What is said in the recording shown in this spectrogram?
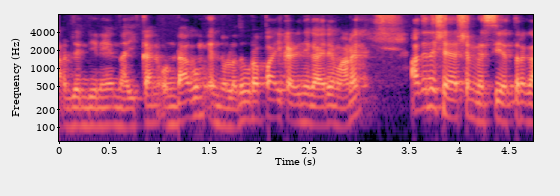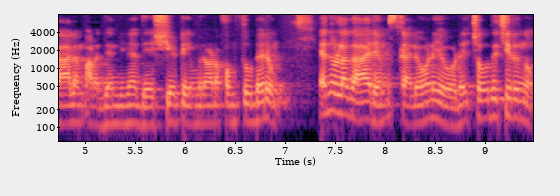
അർജന്റീനയെ നയിക്കാൻ ഉണ്ടാകും എന്നുള്ളത് ഉറപ്പായി കഴിഞ്ഞ കാര്യമാണ്. അതിനുശേഷം മെസ്സി എത്ര കാലം അർജന്റീന ദേശീയ ടീമിനോടൊപ്പം തുടരും എന്നുള്ള കാര്യം സ്കലോണിയോട് ചോദിച്ചിരുന്നു.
